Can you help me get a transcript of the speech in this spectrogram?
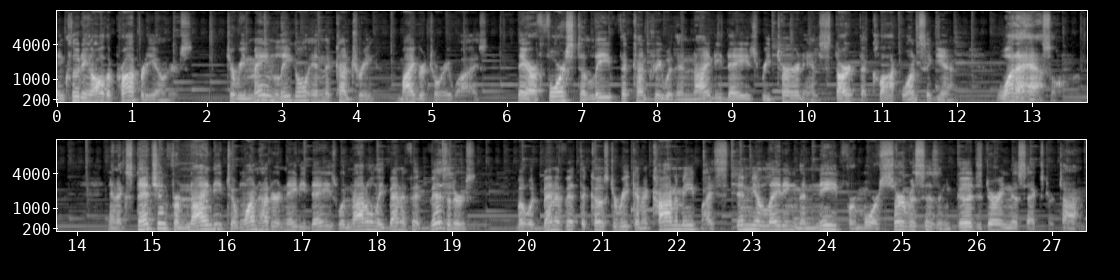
including all the property owners. To remain legal in the country, migratory wise, they are forced to leave the country within 90 days, return, and start the clock once again. What a hassle! An extension from 90 to 180 days would not only benefit visitors, but would benefit the Costa Rican economy by stimulating the need for more services and goods during this extra time.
